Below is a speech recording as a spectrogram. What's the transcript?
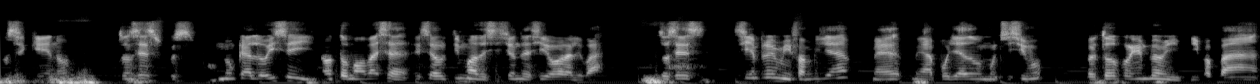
no sé qué, ¿no? Entonces, pues nunca lo hice y no tomaba esa, esa última decisión de decir, órale, va. Entonces, siempre mi familia me, ha apoyado muchísimo. Sobre todo, por ejemplo, mi, mi, papá,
